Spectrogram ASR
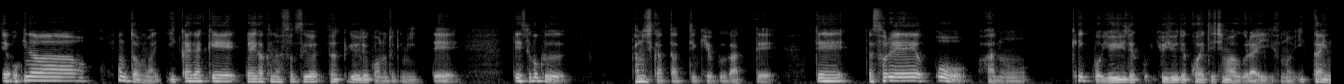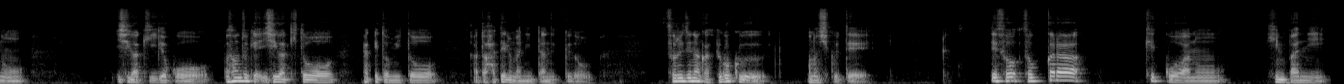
で、沖縄本島は1回だけ大学の卒業、卒業旅行の時に行って、で、すごく楽しかったっていう記憶があって、で、それを、あの、結構余裕で、余裕で超えてしまうぐらい、その1回の石垣旅行、その時は石垣と竹富と、あと波照間に行ったんですけど、それでなんかすごく楽しくて、で、そ、そっから結構あの、頻繁に、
